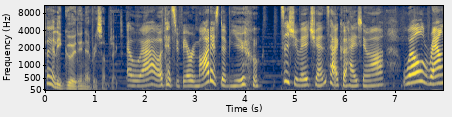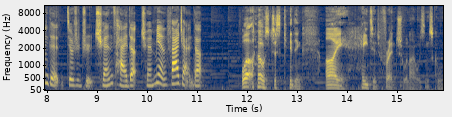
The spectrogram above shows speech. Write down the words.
fairly good in every subject. Oh, wow, that's very modest of you. 自诩为全才可还行啊？Well-rounded 就是指全才的、全面发展的。 Well, I was just kidding. I hated French when I was in school.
